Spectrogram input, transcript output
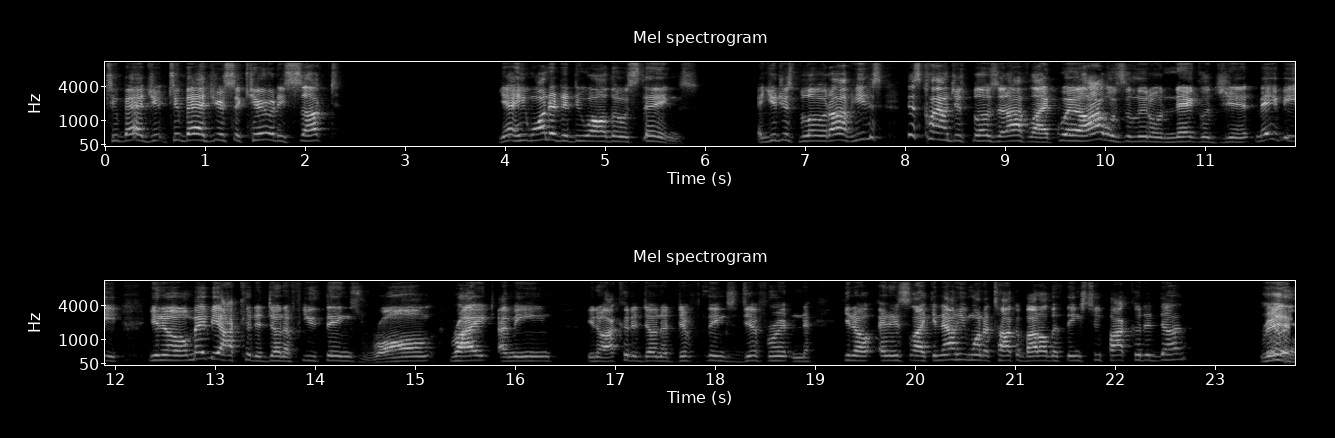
Too bad you too bad your security sucked. Yeah, he wanted to do all those things. And you just blow it off. He just this clown just blows it off like, well, I was a little negligent. Maybe, you know, maybe I could have done a few things wrong, right? I mean, you know, I could have done a different things different and you know, and it's like, and now he want to talk about all the things Tupac could have done. Really? Yeah,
